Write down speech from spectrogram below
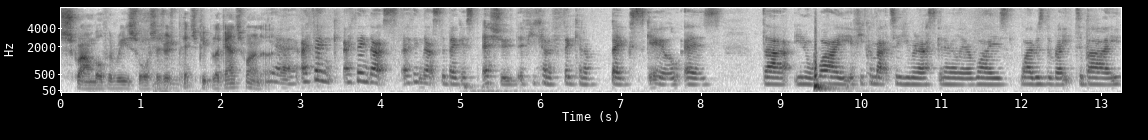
scramble for resources which pits people against one another. Yeah, I think I think that's I think that's the biggest issue if you kind of think in a big scale is that you know why if you come back to you were asking earlier why is why was the right to buy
